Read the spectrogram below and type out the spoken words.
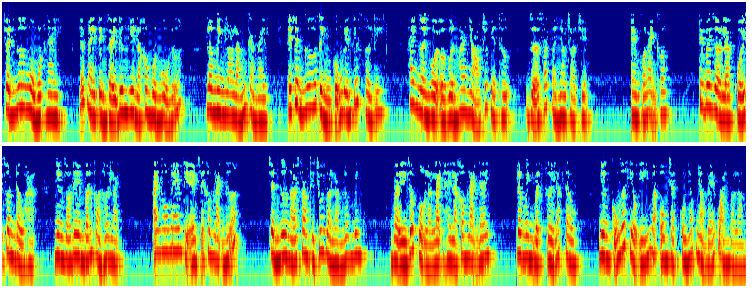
Trần Ngư ngủ một ngày, lúc này tỉnh dậy đương nhiên là không buồn ngủ nữa. Lòng mình lo lắng cả ngày, thấy Trần Ngư tỉnh cũng đến tiếc rời đi. Hai người ngồi ở vườn hoa nhỏ trước biệt thự, dựa sát vào nhau trò chuyện. Em có lạnh không? Tuy bây giờ là cuối xuân đầu hạ, nhưng gió đêm vẫn còn hơi lạnh. Anh ôm em thì em sẽ không lạnh nữa. Trần Ngư nói xong thì chui vào lòng Lâm Minh. Vậy rốt cuộc là lạnh hay là không lạnh đây? Lâm Minh bật cười lắc đầu, nhưng cũng rất hiểu ý mà ôm chặt cô nhóc nhỏ bé của anh vào lòng.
